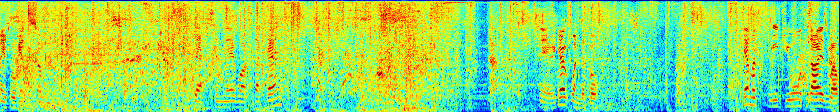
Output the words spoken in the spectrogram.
may as well get some depths in there whilst I can. There we go, wonderful. On, need you all to die as well.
